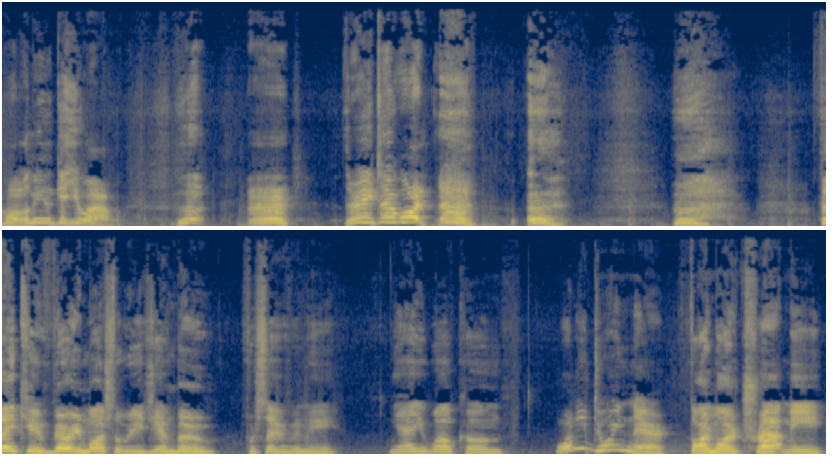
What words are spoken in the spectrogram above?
Hold on, let me get you out. Three, two, one. Thank you very much, Luigi and Boo, for saving me. Yeah, you're welcome. What are you doing there? Mario trapped me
